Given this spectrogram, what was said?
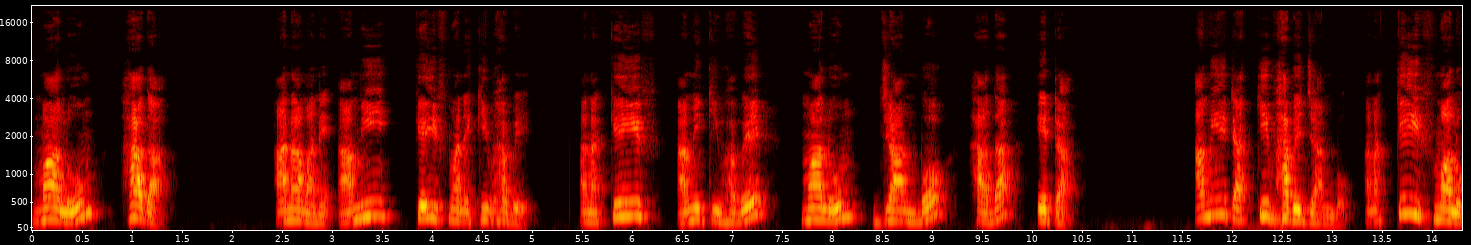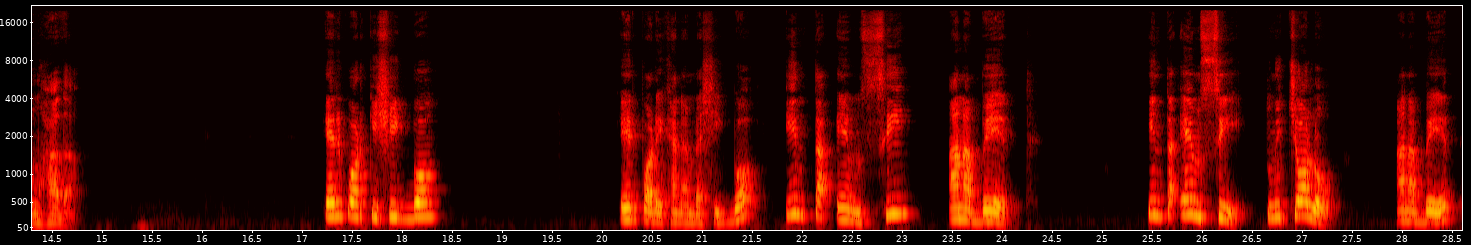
মালুম হাদা। আনা মানে আমি, কেইফ মানে কীভাবে? আনা কেইফ, আমি কীভাবে মালুম জানব হাদা, এটা। আমি এটা কীভাবে জানব? আনা কেইফ মালুম হাদা। এরপর কি শিখব? এরপর এখানে আমরা শিখব, ইনতা এম সি আনা বেত ইনতা এম সি তুমি চলো আনা বেত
